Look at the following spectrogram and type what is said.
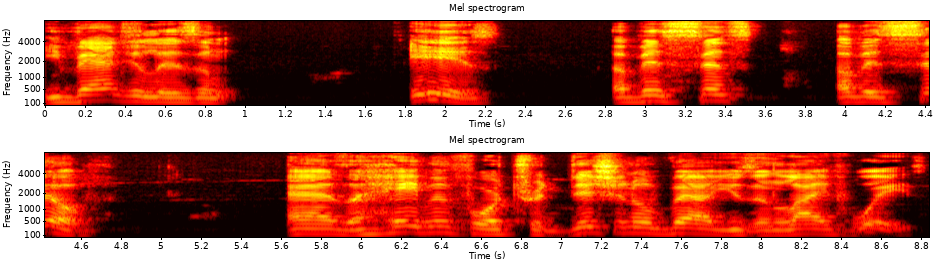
evangelism is of its sense of itself as a haven for traditional values and life ways.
